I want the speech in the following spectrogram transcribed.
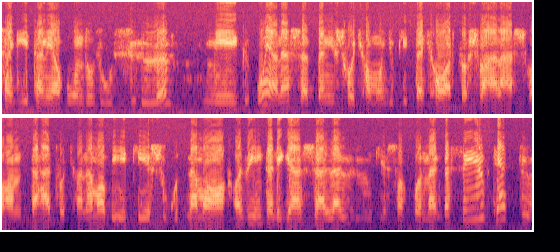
segíteni a gondozó szülő, még olyan esetben is, hogyha mondjuk itt egy harcos vállás van. Tehát, hogyha nem a békés út, nem a, az intelligensen leülünk, és akkor megbeszéljük. Kettő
